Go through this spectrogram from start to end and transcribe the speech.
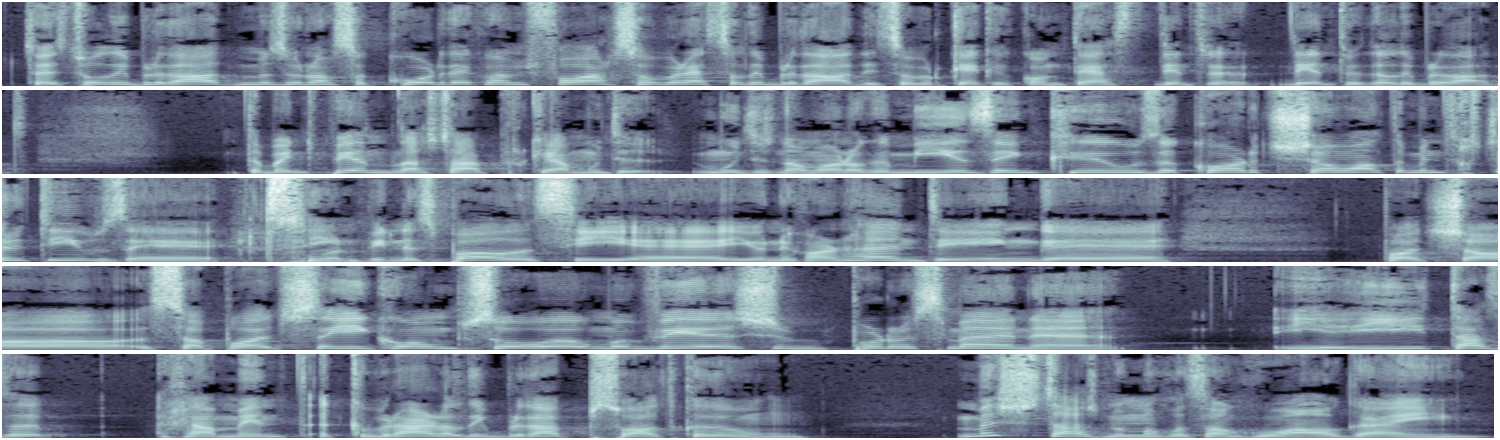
tu tens a tua liberdade, mas o nosso acordo é que vamos falar sobre essa liberdade e sobre o que é que acontece dentro, dentro da liberdade. Também depende, lá está, porque há muitas, muitas não monogamias em que os acordos são altamente restritivos. É Sim. One Penis Policy, é Unicorn Hunting, é podes só, só podes sair com uma pessoa uma vez por semana. E aí estás a, realmente a quebrar a liberdade pessoal de cada um. Mas se estás numa relação com alguém,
